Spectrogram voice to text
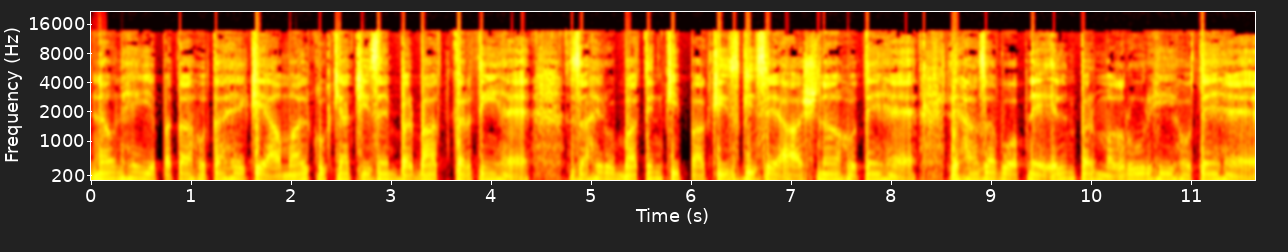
نہ انہیں یہ پتہ ہوتا ہے کہ اعمال کو کیا چیزیں برباد کرتی ہیں۔ ظاہر و باطن کی پاکیزگی سے آشنا ہوتے ہیں، لہٰذا وہ اپنے علم پر مغرور ہی ہوتے ہیں۔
